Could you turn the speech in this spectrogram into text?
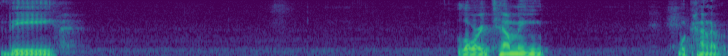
the Lori, tell me what kind of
